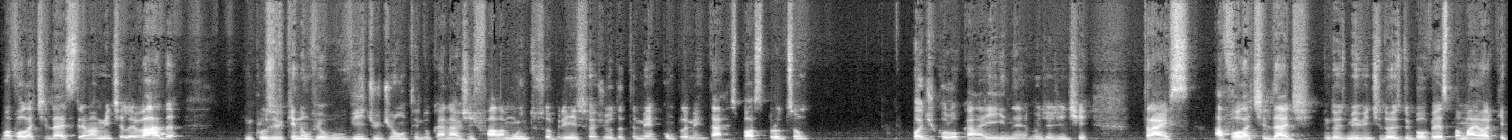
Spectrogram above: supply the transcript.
uma volatilidade extremamente elevada, inclusive quem não viu o vídeo de ontem do canal, a gente fala muito sobre isso, ajuda também a complementar a resposta. A produção pode colocar aí, né, onde a gente traz a volatilidade em 2022 do Ibovespa maior que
